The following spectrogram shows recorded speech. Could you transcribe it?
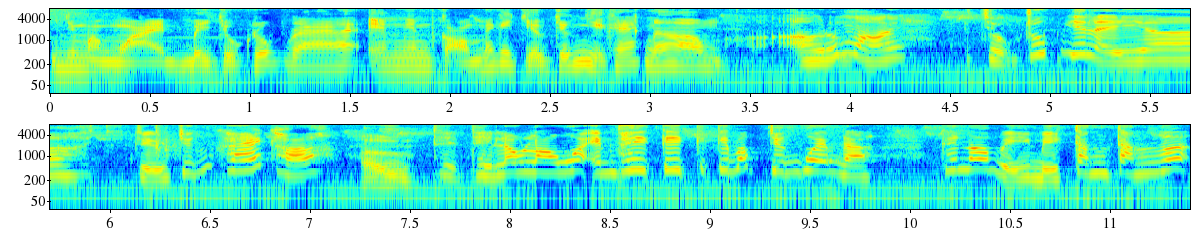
Nhưng mà ngoài bị chuột rút ra á, em em còn mấy cái triệu chứng gì khác nữa không? Ừ đúng rồi. Chuột rút với lại ờ, triệu chứng khác hả? Ừ. Thì thì lâu lâu á em thấy cái cái cái bắp chân của em nè cái nó bị bị căng căng á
